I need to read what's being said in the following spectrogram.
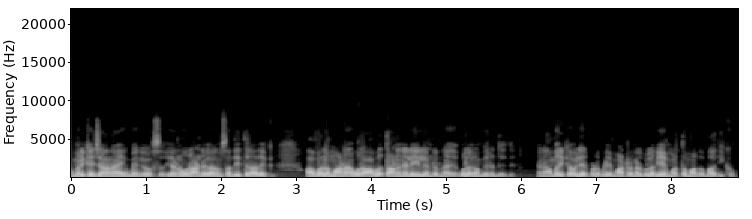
அமெரிக்க ஜனநாயகமே இரநூறு ஆண்டு காலம் சந்தித்திராத அவலமான ஒரு ஆபத்தான நிலையில் என்று ந- உலகம் இருந்தது. ஏன்னா அமெரிக்காவில் ஏற்படக்கூடிய மாற்றங்கள் உலகையே மொத்தமாக பாதிக்கும்.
